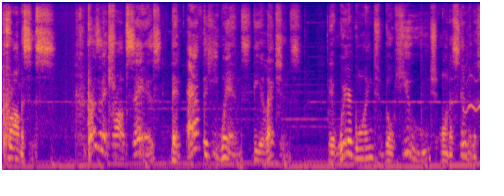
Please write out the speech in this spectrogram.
promises. President Trump says that after he wins the elections, that we're going to go huge on a stimulus.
